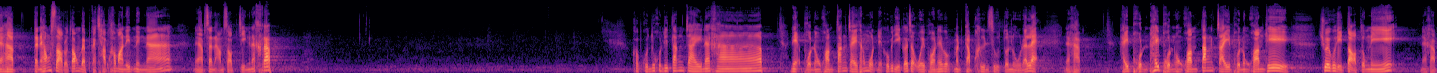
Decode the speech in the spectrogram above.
นะครับแต่ในห้องสอบเราต้องแบบกระชับเข้ามานิดนึงนะนะครับสนามสอบจริงนะครับขอบคุณทุกคนที่ตั้งใจนะครับเนี่ยผลของความตั้งใจทั้งหมดเนี่ยคุณพี่ดีก็จะอวยพรให้มันกลับคืนสู่ตัวหนูนั่นแหละนะครับให้ผลให้ผลของความตั้งใจผลของความที่ช่วยคุณติตอบตรงนี้ นะครับ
